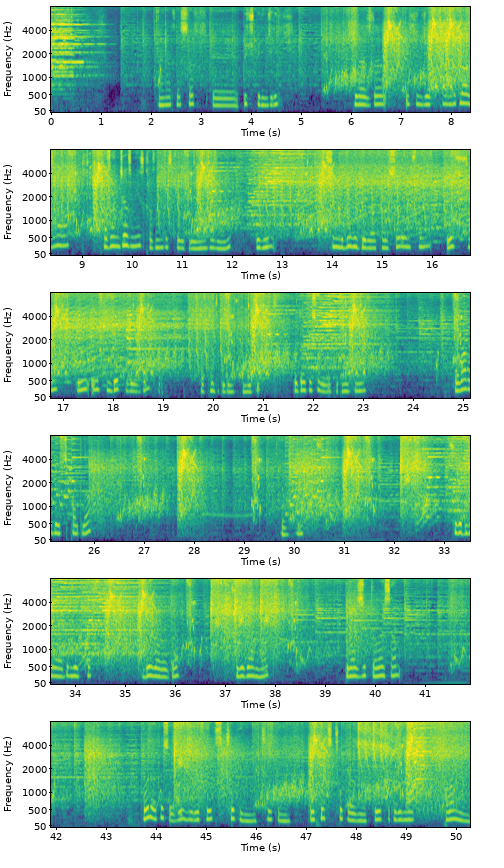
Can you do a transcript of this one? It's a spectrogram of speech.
Yani arkadaşlar 3 birincilik biraz da ikinci ikincilik lazım ama Kazanacağız mıyız? Kazanacağız tabii ki yeneceğiz yani. Bugün şimdi bu videoda arkadaşlar 13.500 değil 13.400 olacak. Matematik video 13.500. Burada arkadaşlar ya katılmayın. Devam ediyoruz Spike'la. Şurada biri vardır yoktur. Bu var orada. Şurada Dynamite. Birazcık dalarsam Bu arada arkadaşlar bu refleks çok önemli. Çok önemli. Refleks çok lazım. Yani. Şöyle katabilmek falan yani.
